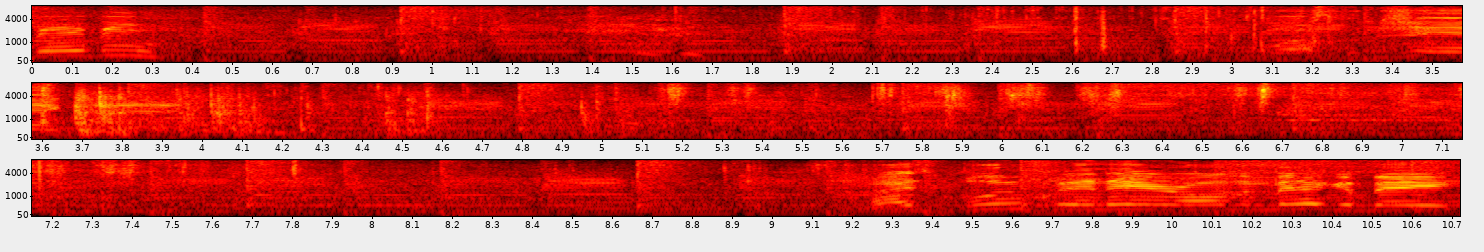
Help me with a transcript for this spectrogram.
Baby. What's the jig? Nice bluefin here on the mega bait.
